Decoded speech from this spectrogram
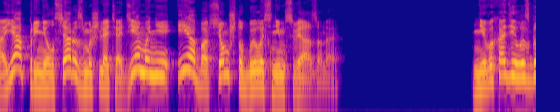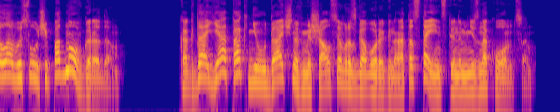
А я принялся размышлять о демоне и обо всем, что было с ним связано. Не выходил из головы случай под Новгородом, когда я так неудачно вмешался в разговор Игната с таинственным незнакомцем.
